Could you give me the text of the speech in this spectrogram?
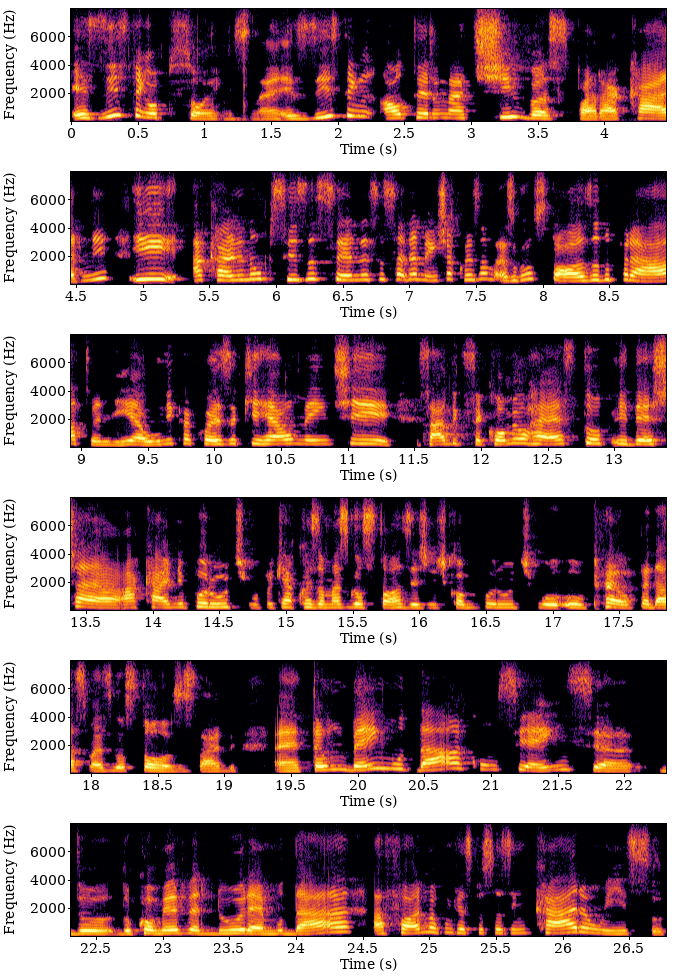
existem opções, né? Existem alternativas para a carne e a carne não precisa ser necessariamente a coisa mais gostosa do prato ali. A única coisa que realmente, sabe, que você come o resto e deixa a carne por último, porque é a coisa mais gostosa e a gente come por último o, o pedaço mais gostoso, sabe? É, também mudar a consciência do, do comer verdura, é mudar a forma com que as pessoas encaram isso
